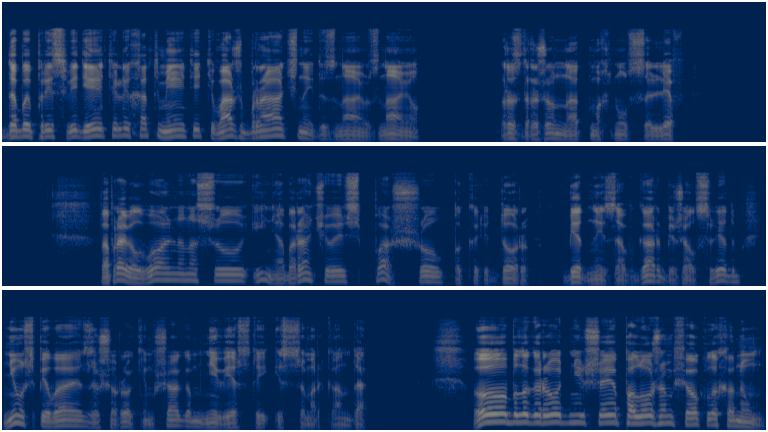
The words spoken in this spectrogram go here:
дабы при свидетелях отметить ваш брачный. Да знаю, знаю. Раздраженно отмахнулся лев. Поправил вуаль на носу и, не оборачиваясь, пошел по коридору. Бедный Завгар бежал следом, не успевая за широким шагом невесты из Самарканда. «О, благороднейшая, положим, Фёкла Ханум,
